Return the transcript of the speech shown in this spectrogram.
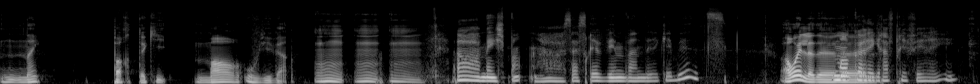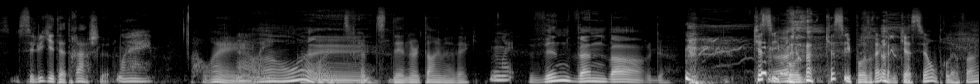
N'importe qui, mort ou vivant. Hum, hum, hum. Ah, mais je pense... Ah, ça serait Wim van der Kebitz. Ah ouais, le, le- Mon le- chorégraphe préféré. c'est lui qui était trash, là. Ouais. Ah ouais. Ah oui. Ah Ah ouais. ouais, tu ferais un petit dinner time avec. Ouais. Vin Van Varg. Qu'est-ce qu'il pose- qu'est-ce qu'il poserait comme question pour le fun?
